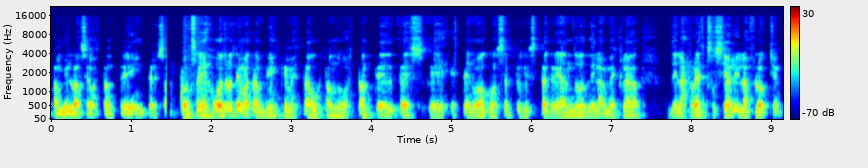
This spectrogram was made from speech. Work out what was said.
también lo hace bastante interesante. Entonces, otro tema también que me está gustando bastante es eh, este nuevo concepto que se está creando de la mezcla de las redes sociales y la blockchain.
